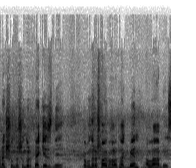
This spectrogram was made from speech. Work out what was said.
অনেক সুন্দর সুন্দর প্যাকেজ নিয়ে। তো বন্ধুরা, সবাই ভালো থাকবেন, আল্লাহ হাফেজ।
